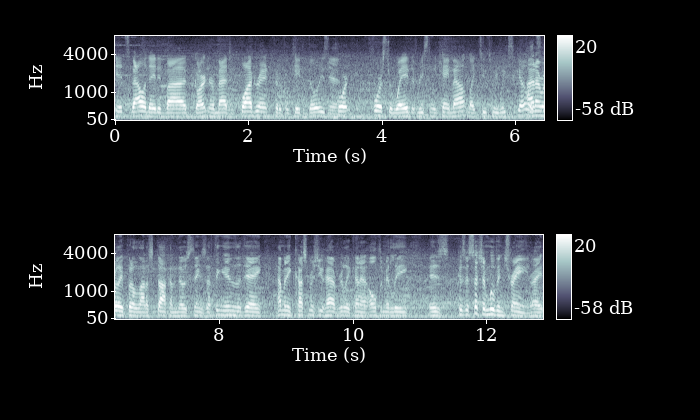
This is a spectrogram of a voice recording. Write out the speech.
it's validated by Gartner Magic Quadrant, Critical Capabilities yeah. Report, Forrester Wave that recently came out like two, three weeks ago. I don't really put a lot of stock on those things. I think at the end of the day, how many customers you have really kind of ultimately is, because it's such a moving train, right?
